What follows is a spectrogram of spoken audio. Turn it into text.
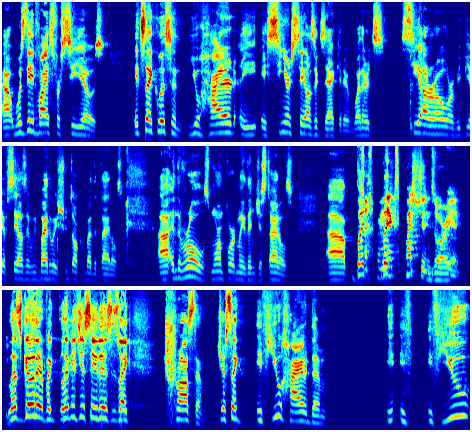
uh, was the advice for CEOs. It's like, listen, you hired a, a senior sales executive, whether it's CRO or VP of sales, and we, by the way, should talk about the titles uh, and the roles more importantly than just titles. Uh, but, but next question, Zorian. Let's go there. But let me just say this: is like trust them. Just like if you hired them, if if you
